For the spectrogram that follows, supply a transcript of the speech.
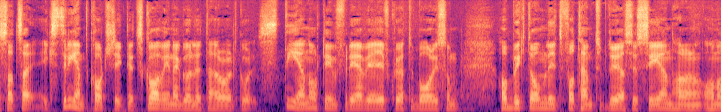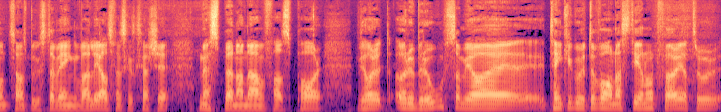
satsar extremt kortsiktigt, ska vinna guldet det här året, går stenhårt inför det. Vi har IFK Göteborg som har byggt om lite, fått hem typ Tobias Hysén, har honom tillsammans med Gustav Engvall i Allsvenskans kanske mest spännande anfallspar. Vi har ett Örebro som jag eh, tänker gå ut och varna stenhårt för. Jag tror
